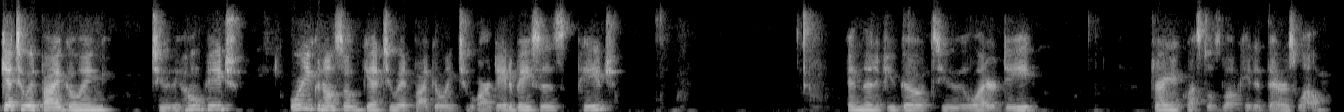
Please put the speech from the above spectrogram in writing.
get to it by going to the home page, or you can also get to it by going to our databases page. And then if you go to the letter D, Dragon Quest is located there as well.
